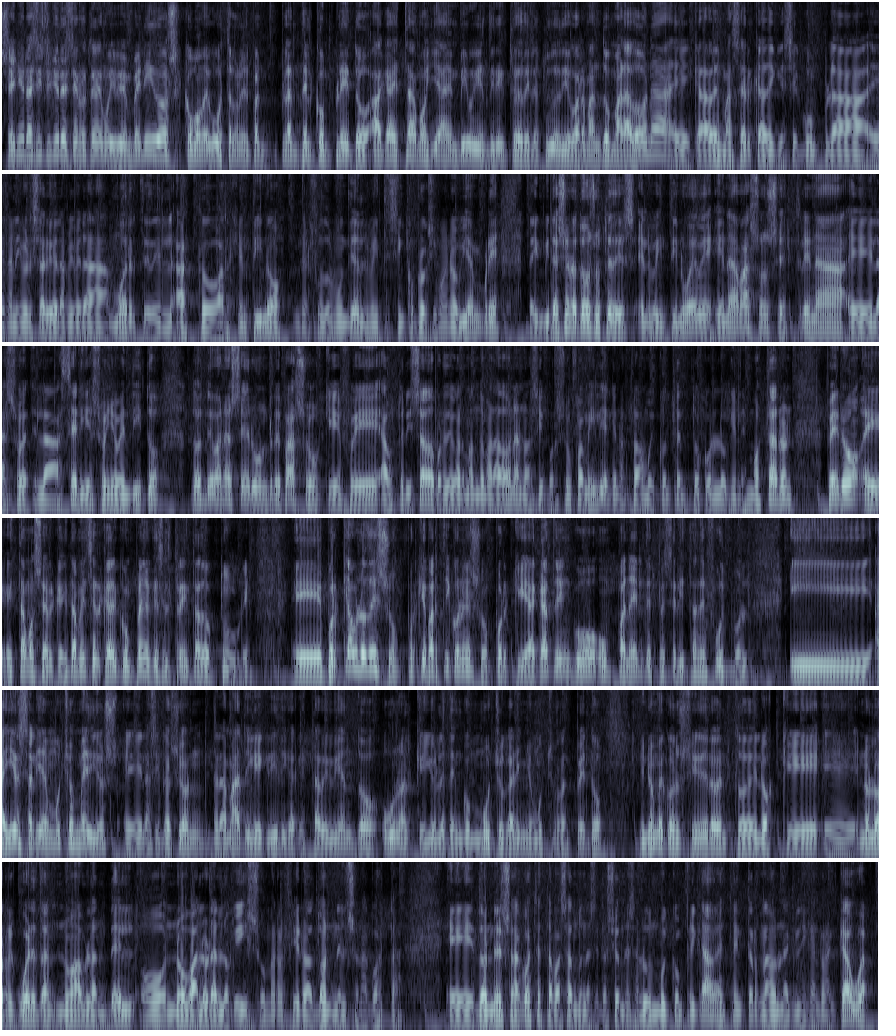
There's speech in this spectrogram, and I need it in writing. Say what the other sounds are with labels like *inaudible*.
Señoras y señores, sean ustedes muy bienvenidos, como me gusta, con el plantel completo. Acá estamos ya en vivo y en directo desde el estudio Diego Armando Maradona, eh, cada vez más cerca de que se cumpla el aniversario de la primera muerte del astro argentino del fútbol mundial, el 25 próximo de noviembre. La invitación a todos ustedes, el 29 en Amazon se estrena eh, la, serie Sueño Bendito, donde van a hacer un repaso que fue autorizado por Diego Armando Maradona, no así por su familia, que no estaba muy contento con lo que les mostraron, pero eh, estamos cerca, y también cerca del cumpleaños, que es el 30 de octubre. ¿Por qué hablo de eso? ¿Por qué partí con eso? Porque acá tengo un panel de especialistas de fútbol y ayer salía en muchos medios eh, la situación dramática y crítica que está viviendo uno al que yo le tengo mucho cariño, mucho respeto y no me considero dentro de los que eh, no lo recuerdan, no hablan de él o no valoran lo que hizo. Me refiero a Don Nelson Acosta. Eh, don Nelson Acosta está pasando una situación de salud muy complicada, está internado en una clínica en Rancagua.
